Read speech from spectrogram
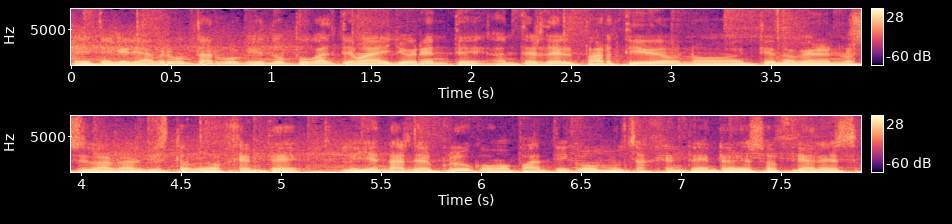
Eh, te quería preguntar, volviendo un poco al tema de Llorente, antes del partido, no entiendo que no sé si lo habrás visto, pero gente, leyendas del club como Pántico, mucha gente en redes sociales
